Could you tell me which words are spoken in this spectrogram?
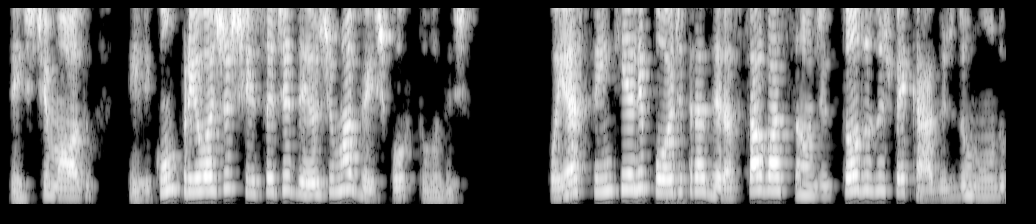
Deste modo, ele cumpriu a justiça de Deus de uma vez por todas. Foi assim que ele pôde trazer a salvação de todos os pecados do mundo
